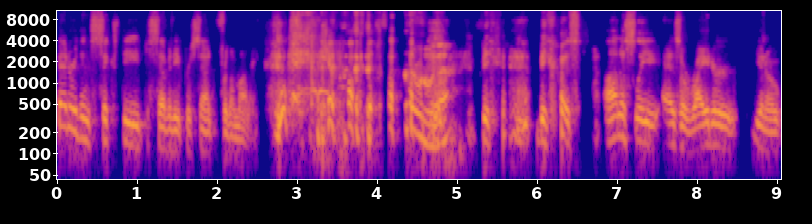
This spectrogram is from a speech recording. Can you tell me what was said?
better than 60 to 70% for the money. because honestly, as a writer, you know,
